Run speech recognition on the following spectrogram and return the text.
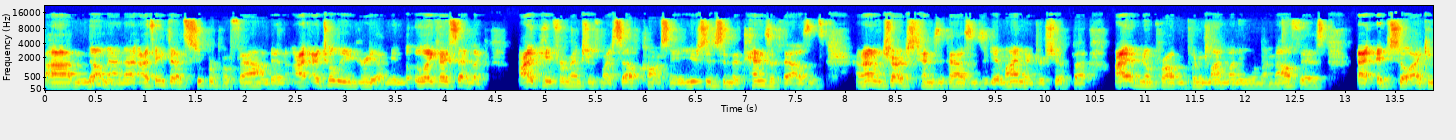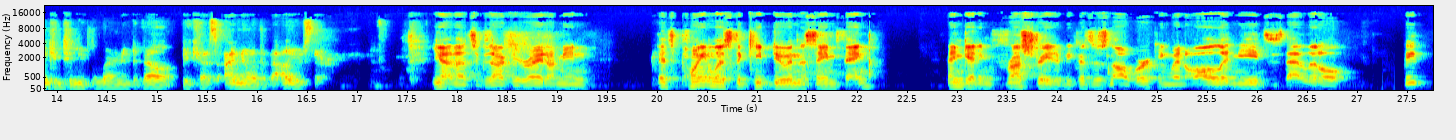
um, no, man, I, I, think that's super profound. And I, I totally agree. I mean, like I said, like I pay for mentors myself constantly. Usually in the tens of thousands, and I don't charge tens of thousands to get my mentorship, but I have no problem putting my money where my mouth is, uh, so I can continue to learn and develop because I know the values there. Yeah, that's exactly right. I mean, it's pointless to keep doing the same thing and getting frustrated because it's not working when all it needs is that little beep,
